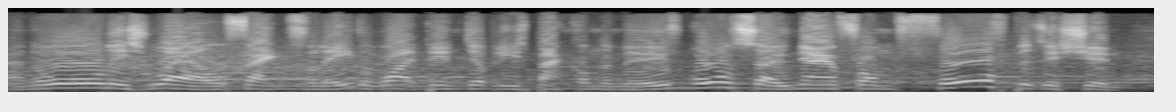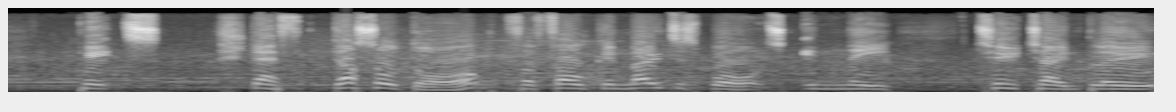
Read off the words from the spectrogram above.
And all is well, thankfully. The white BMW is back on the move. Also, now from fourth position, pits Stef Dusseldorp for Falken Motorsports in the two tone blue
